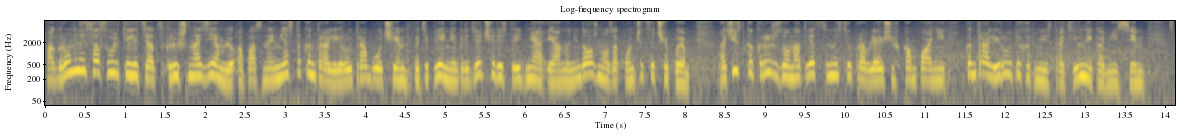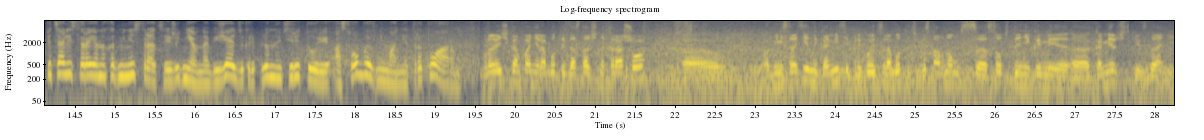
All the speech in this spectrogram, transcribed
Огромные сосульки летят с крыш на землю. Опасное место контролируют рабочие. Потепление грядет через три дня, и оно не должно закончиться ЧП. Очистка крыш – зона ответственности управляющих компаний. Контролируют их административные комиссии. Специалисты районных администраций ежедневно объезжают закрепленную территорию. Особое внимание тротуарам. Управляющая компания работает достаточно хорошо. Э, Административной комиссии приходится работать в основном с собственниками э, коммерческих зданий,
